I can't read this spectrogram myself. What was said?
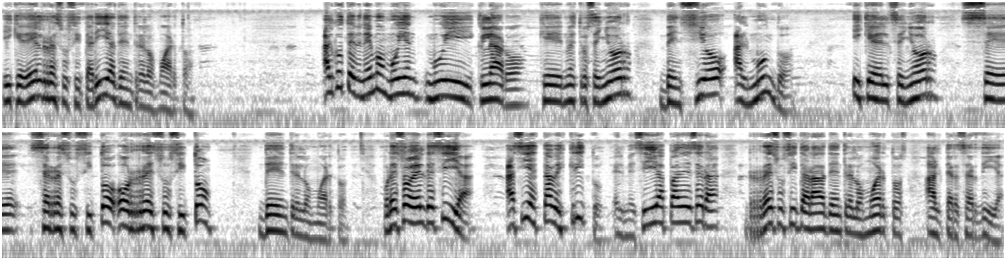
y que él resucitaría de entre los muertos. Algo tenemos muy, muy claro, que nuestro Señor venció al mundo y que el Señor se, se resucitó o resucitó de entre los muertos. Por eso Él decía, así estaba escrito, el Mesías padecerá, resucitará de entre los muertos al tercer día.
